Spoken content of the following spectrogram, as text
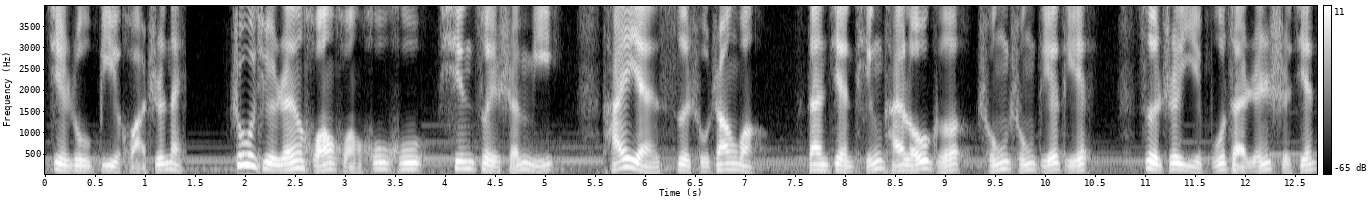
进入壁画之内。朱举人恍恍惚惚，心醉神迷，抬眼四处张望。但见亭台楼阁重重叠叠，自知已不在人世间。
